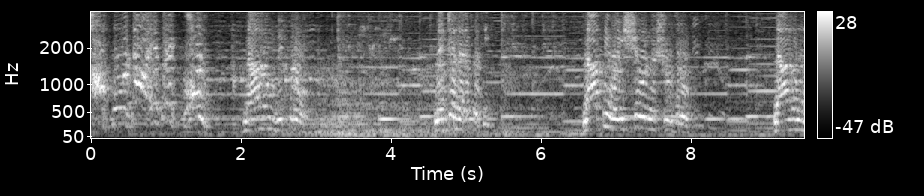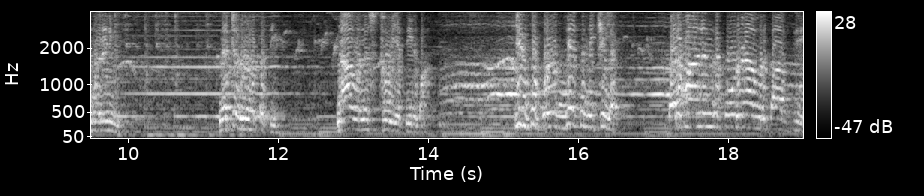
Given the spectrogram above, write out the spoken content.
हा पोटा आहे तरी कोण नाहं विप्रो न च नरपती नापि वैश्यो न शूद्रो नाहं वर्णी न च गृहपती ना वनस्थो यतिर्वा। किंतु प्रोद्यत निखिल परमानंद पूर्णामृताब्धे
